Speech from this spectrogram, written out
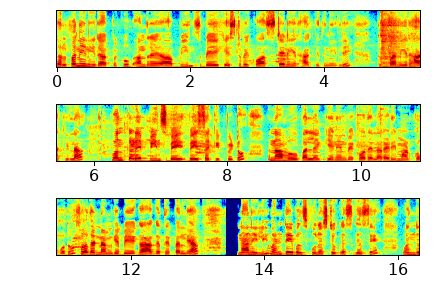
ಸ್ವಲ್ಪನೇ ನೀರು ಹಾಕಬೇಕು. ಅಂದರೆ ಆ ಬೀನ್ಸ್ ಬೇಕು ಎಷ್ಟು ಬೇಕೋ ಅಷ್ಟೇ ನೀರು ಹಾಕಿದ್ದೀನಿ ಇಲ್ಲಿ. ತುಂಬ ನೀರು ಹಾಕಿಲ್ಲ. ಒಂದು ಕಡೆ ಬೀನ್ಸ್ ಬೇಯ್ ಬೇಯಿಸೋಕೆ ಇಟ್ಬಿಟ್ಟು ನಾವು ಪಲ್ಯಕ್ಕೆ ಏನೇನು ಬೇಕೋ ಅದೆಲ್ಲ ರೆಡಿ ಮಾಡ್ಕೋಬೋದು. ಸೊ ದಟ್ ನಮಗೆ ಬೇಗ ಆಗುತ್ತೆ ಪಲ್ಯ. ನಾನಿಲ್ಲಿ ಒನ್ ಟೇಬಲ್ ಸ್ಪೂನಷ್ಟು ಗಸಗಸೆ, ಒಂದು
